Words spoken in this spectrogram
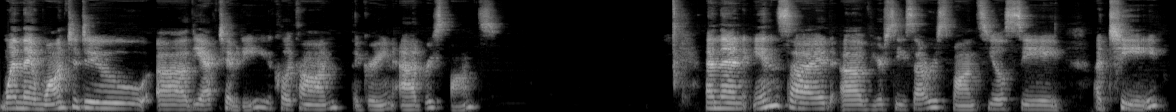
when they want to do uh, the activity, you click on the green add response. And then inside of your Seesaw response, you'll see a T.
